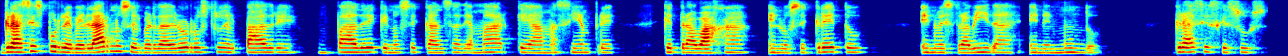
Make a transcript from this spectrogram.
Gracias por revelarnos el verdadero rostro del Padre, un Padre que no se cansa de amar, que ama siempre, que trabaja en lo secreto, en nuestra vida, en el mundo. Gracias Jesús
